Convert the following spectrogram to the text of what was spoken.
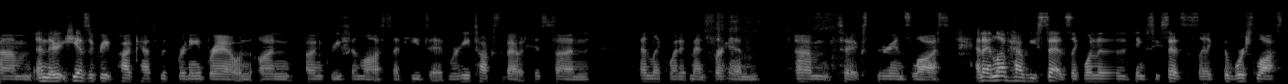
Um, and there he has a great podcast with Brene Brown on on grief and loss that he did, where he talks about his son and like what it meant for him um, to experience loss. And I love how he says like one of the things he says is like the worst loss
